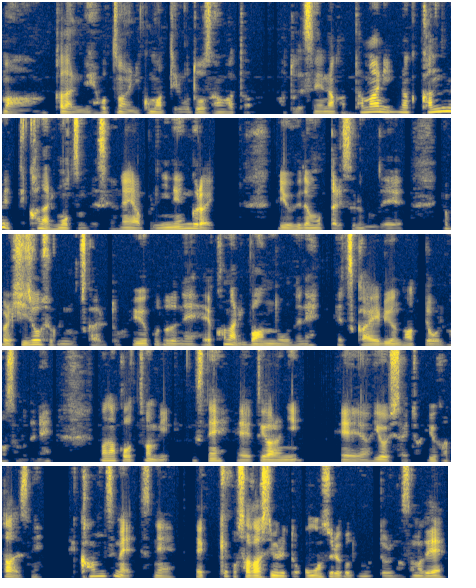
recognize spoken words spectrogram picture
まあ、かなりね、おつまみに困っているお父さん方、あとですね、なんかたまになんか缶詰ってかなり持つんですよね。やっぱり2年ぐらい余裕で持ったりするので、やっぱり非常食にも使えるということでね、かなり万能でね、使えるようになっておりますのでね、まあなんかおつまみですね、え手軽にえ用意したいという方はですね、缶詰ですね、え結構探してみると面白いことになっておりますので、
